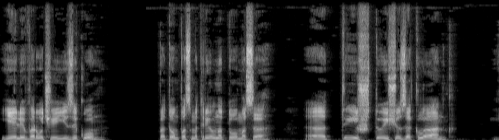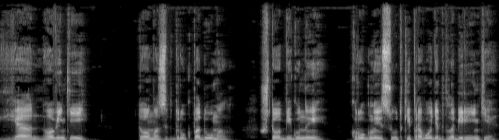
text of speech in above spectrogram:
еле ворочая языком. Потом посмотрел на Томаса. «А ты что еще за кланг?» «Я новенький». Томас вдруг подумал, что бегуны круглые сутки проводят в лабиринте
